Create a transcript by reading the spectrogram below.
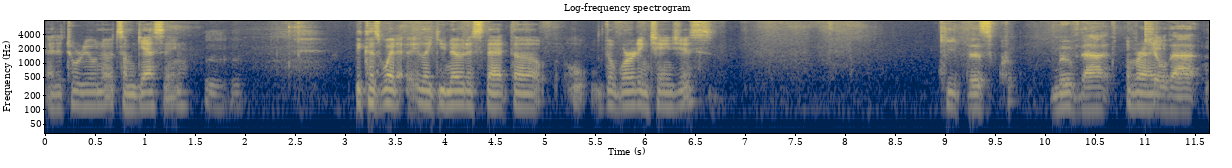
editorial notes i'm guessing because what like you notice that the the wording changes Keep this, move that, Right. kill that. A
